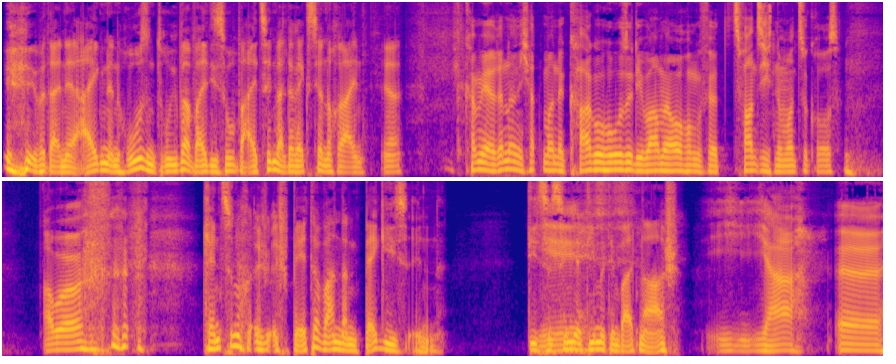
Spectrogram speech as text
über deine eigenen Hosen drüber, weil die so weit sind, weil da wächst ja noch rein. Ja. Ich kann mich erinnern, ich hatte mal eine Cargohose, die war mir auch ungefähr 20 Nummern zu groß. Aber Kennst du noch, äh, später waren dann Baggies in. Diese sind ja die mit dem weiten Arsch. ja, äh,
